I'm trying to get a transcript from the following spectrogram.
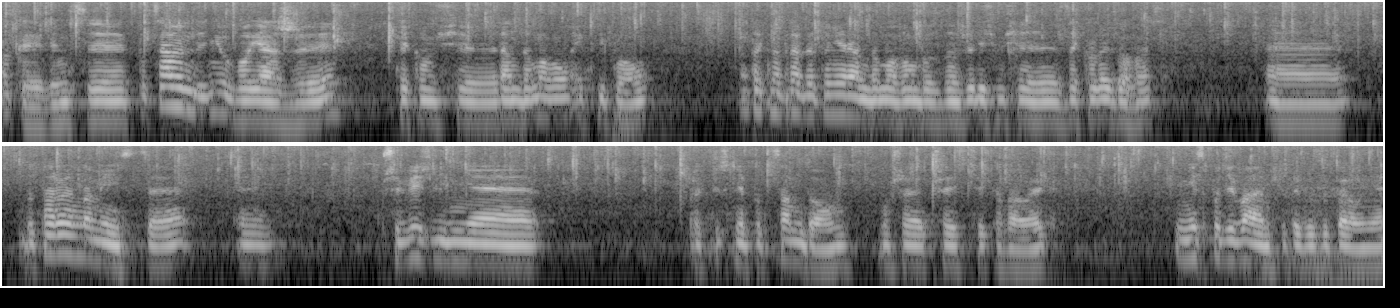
Okej, więc y, po całym dniu wojaży z jakąś y, randomową ekipą, no tak naprawdę to nie randomową, bo zdążyliśmy się zakolegować, e, dotarłem na miejsce, e, przywieźli mnie praktycznie pod sam dom, muszę przejść się kawałek. Nie spodziewałem się tego zupełnie.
